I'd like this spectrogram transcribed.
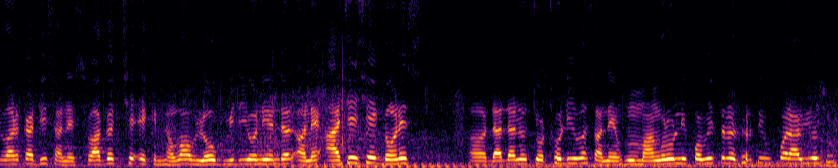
દ્વારકાધીશ અને સ્વાગત છે એક નવા વ્લોગ વિડીયોની અંદર. અને આજે છે ગણેશ દાદાનો ચોથો દિવસ અને હું માંગરોળની પવિત્ર ધરતી ઉપર આવ્યો છું.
